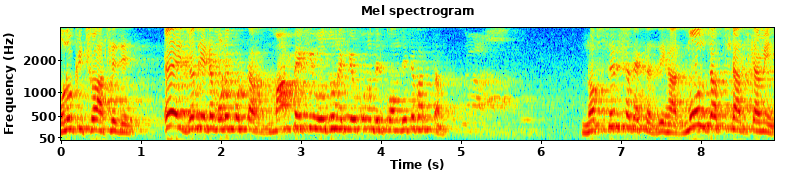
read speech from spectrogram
অন্য কিছু আছে যে এই, যদি এটা মনে করতাম, মাপে কি ওজনে কেউ কোনোদিন কম দিতে পারতাম? নফসের সাথে একটা জিহাদ। মন যাচ্ছে আজকে আমি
